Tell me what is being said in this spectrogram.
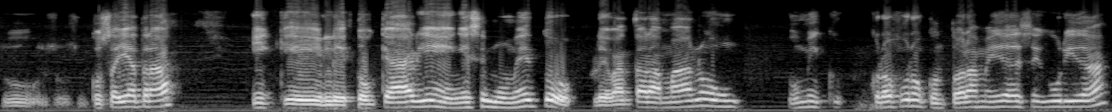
su, cosa ahí atrás, y que le toque a alguien en ese momento, levanta la mano, un, un micrófono con todas las medidas de seguridad,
